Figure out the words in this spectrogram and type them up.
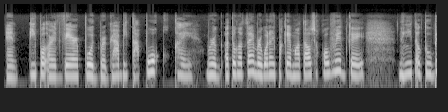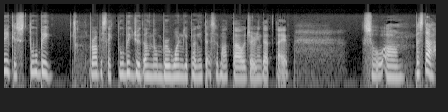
And people are there pud mer grabe tapok kay murag ato nga time murag wala ipaki ang mga tao sa covid kay nangita og tubig kasi tubig promise like tubig jud ang number one gipangita sa mga tao during that time. So um basta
